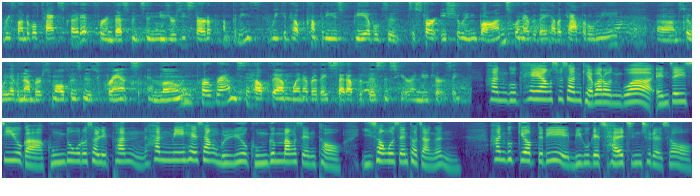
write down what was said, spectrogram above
refundable tax credit for investments in New Jersey startup companies. We can help companies be able to, to start issuing bonds whenever they have a capital need. Um, so we have a number of small business grants and loan programs to help them whenever they set up a business here in New Jersey. 한국해양수산개발원과 NJCU가 공동으로 설립한 한미해상물류 공급망센터 이성우 센터장은 한국 기업들이 미국에 잘 진출해서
